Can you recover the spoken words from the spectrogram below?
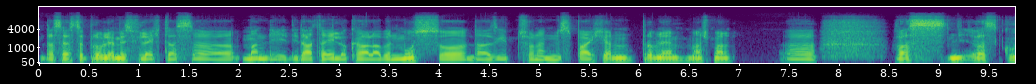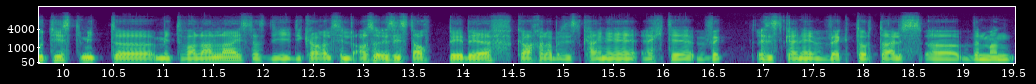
das erste Problem ist vielleicht, dass äh, man die, die Datei lokal haben muss. So, da gibt es schon ein Speichern-Problem manchmal. Äh, was, was gut ist mit, äh, mit Valhalla ist, dass die, die Kachel sind, also es ist auch PBF-Kachel, aber es ist keine echte, Vek es ist keine Vektorteils, äh, wenn man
